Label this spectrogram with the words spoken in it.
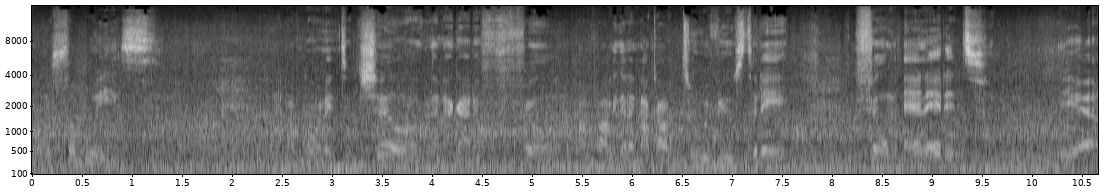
Go to Subways. I'm going in to chill. And then I gotta film. I'm probably gonna knock out two reviews today, film and edit. Yeah.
